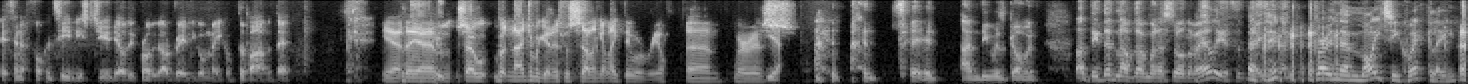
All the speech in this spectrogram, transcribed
it's in a fucking TV studio. They've probably got a really good makeup department there. Yeah, they um. So, but Nigel McGuinness was selling it like they were real. Um, whereas Yeah. and Andy was going, oh, they didn't have them when I saw them earlier today. they've grown them mighty quickly.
